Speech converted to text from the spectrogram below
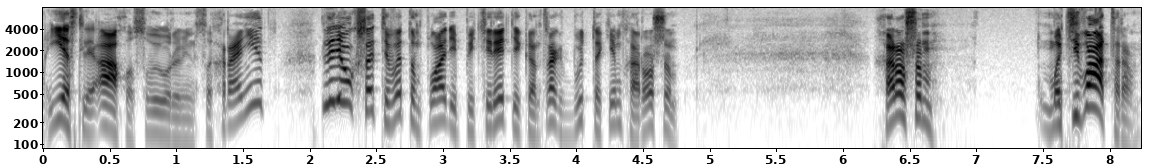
если Аху свой уровень сохранит, для него, кстати, в этом плане пятилетний контракт будет таким хорошим, хорошим мотиватором.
